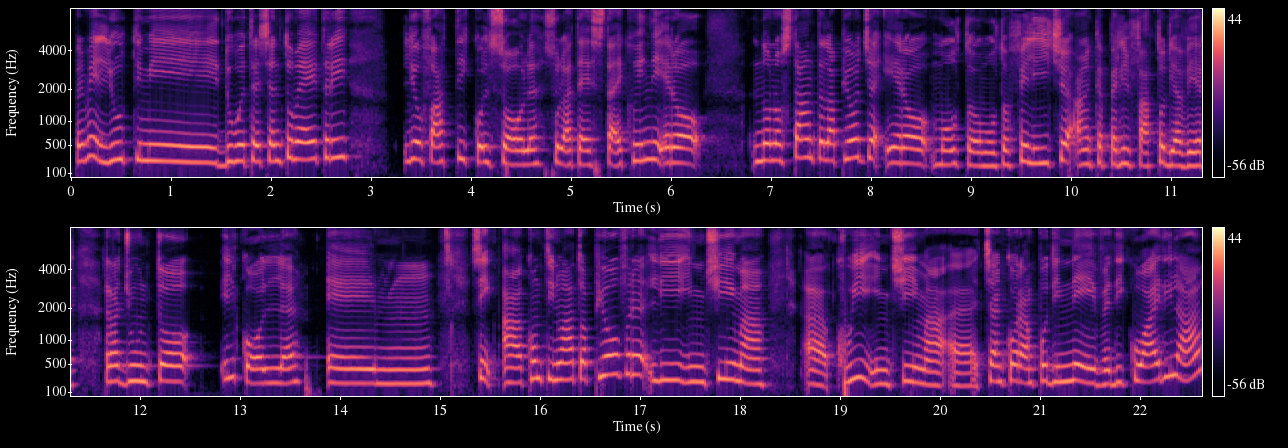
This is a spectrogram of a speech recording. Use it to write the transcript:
Per me gli ultimi 200-300 metri li ho fatti col sole sulla testa e quindi ero nonostante la pioggia ero molto molto felice anche per il fatto di aver raggiunto il colle. E mm, sì ha continuato a piovere lì in cima uh, qui in cima uh, c'è ancora un po' di neve di qua e di là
